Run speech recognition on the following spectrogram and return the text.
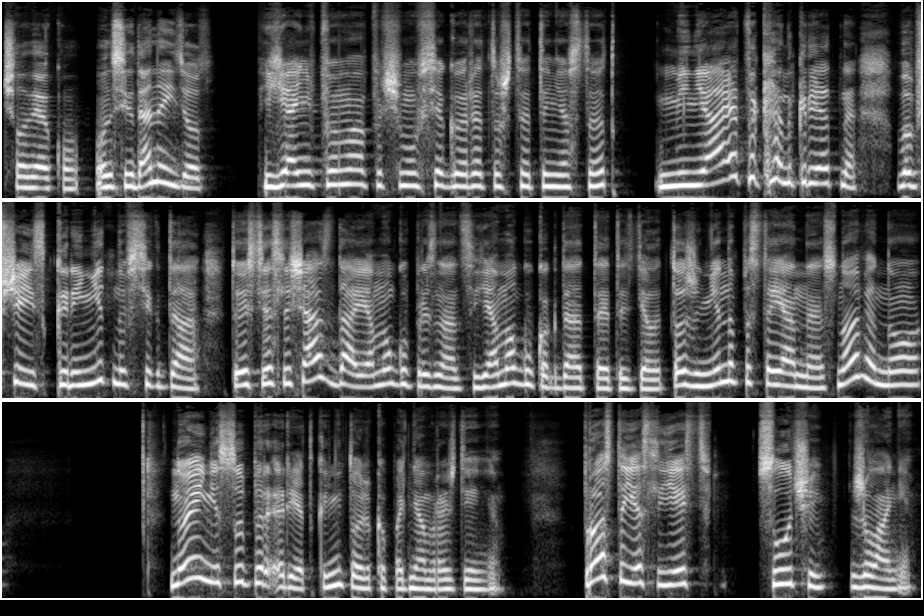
человеку, он всегда найдет. Я не понимаю, почему все говорят, то, что это не оставит. Меня это конкретно вообще искоренит навсегда. То есть, если сейчас, да, я могу признаться, я могу когда-то это сделать. Тоже не на постоянной основе, но, но и не супер редко, не только по дням рождения. Просто если есть случай, желание.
